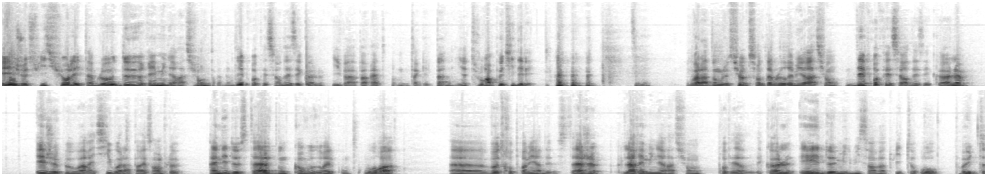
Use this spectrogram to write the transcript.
et je suis sur les tableaux de rémunération des professeurs des écoles. Il va apparaître, ne t'inquiète pas, il y a toujours un petit délai. Voilà, donc je suis sur le tableau de rémunération des professeurs des écoles, et je peux voir ici, voilà, par exemple, année de stage, donc quand vous aurez le concours, euh, votre première année de stage, la rémunération professeur des écoles est de 1828 euros brut,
